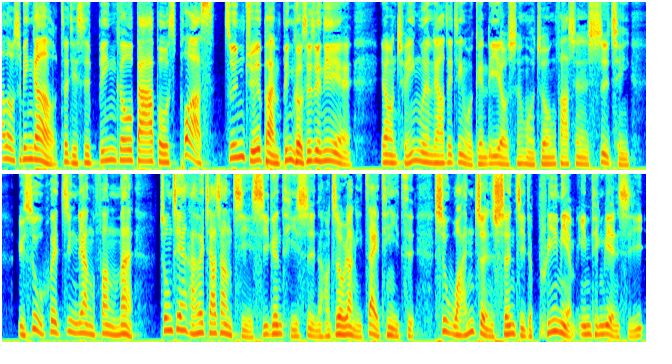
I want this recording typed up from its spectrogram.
Hello，我是 Bingo，这集是 Bingo Bubbles Plus 尊爵版 Bingo 碎碎念，要用全英文聊最近我跟 Leo 生活中发生的事情，语速会尽量放慢，中间还会加上解析跟提示，然后之后让你再听一次，是完整升级的 Premium 音听练习。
